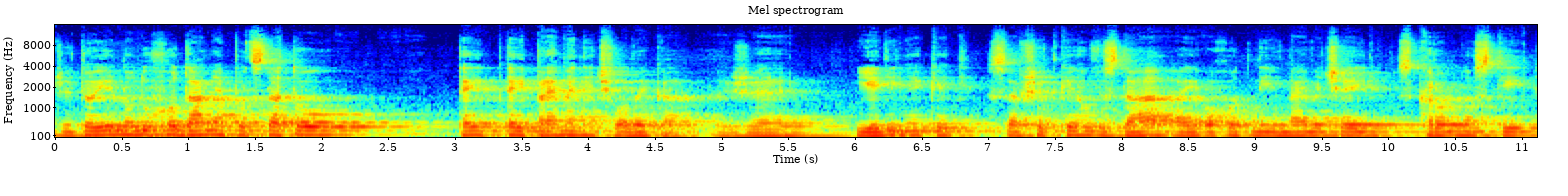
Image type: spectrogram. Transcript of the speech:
že to je jednoducho dané podstatou tej, tej premeny človeka, že Jedine keď sa všetkého vzdá a je ochotný v najväčšej skromnosti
